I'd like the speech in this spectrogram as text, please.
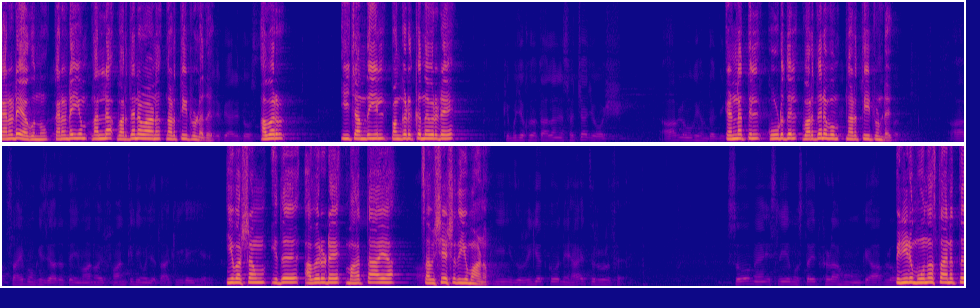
കനഡയാകുന്നു. കനഡയും നല്ല വർധനവാണ് നടത്തിയിട്ടുള്ളത്. അവർ ഈ ചന്തയിൽ പങ്കെടുക്കുന്നവരുടെ എണ്ണത്തിൽ കൂടുതൽ വർധനവും നടത്തിയിട്ടുണ്ട്. ഈ വർഷം ഇത് അവരുടെ മഹത്തായ സവിശേഷതയുമാണ്. പിന്നീട് മൂന്നാം സ്ഥാനത്ത്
